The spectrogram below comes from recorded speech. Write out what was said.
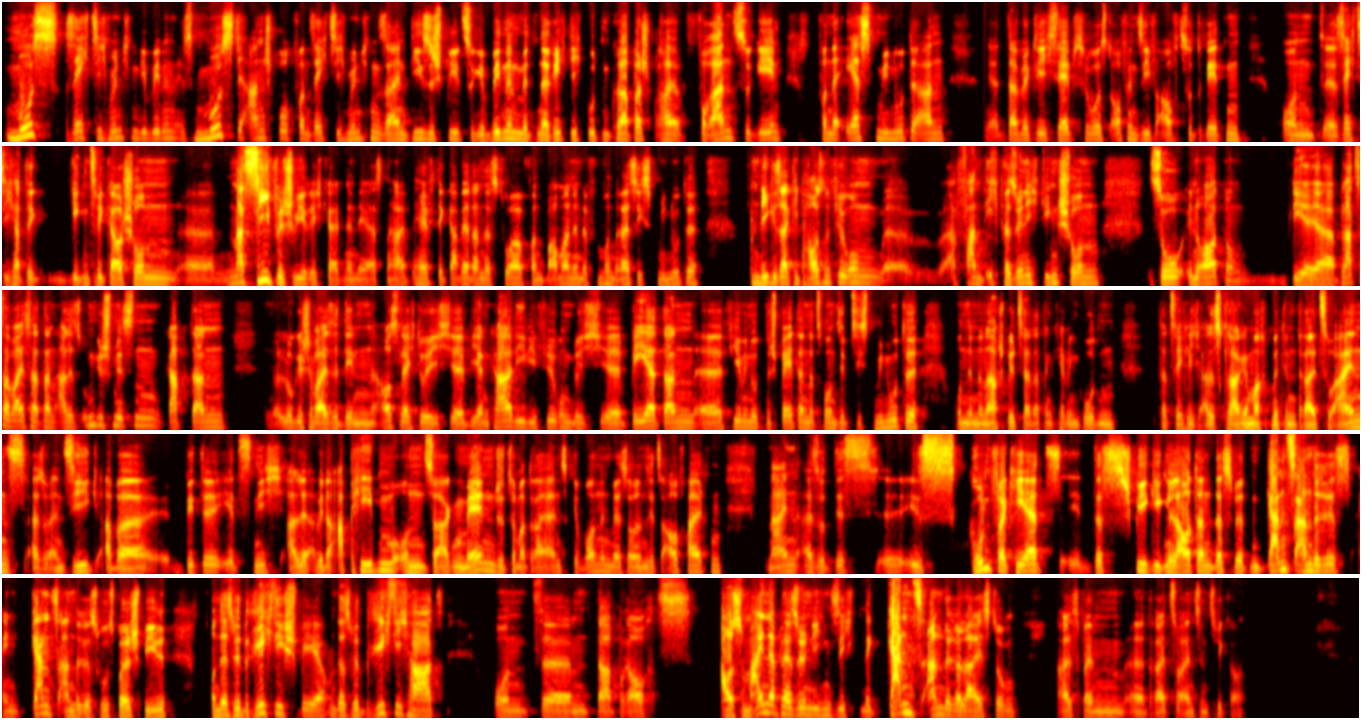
muss 60 München gewinnen. Es muss der Anspruch von 60 München sein, dieses Spiel zu gewinnen, mit einer richtig guten Körpersprache voranzugehen, von der ersten Minute an da wirklich selbstbewusst offensiv aufzutreten. Und äh, 60 hatte gegen Zwickau schon äh, massive Schwierigkeiten in der ersten Hälfte. Gab ja dann das Tor von Baumann in der 35. Minute. Und wie gesagt, die Pausenführung äh, fand ich persönlich ging schon so in Ordnung. Der Platzerweis hat dann alles umgeschmissen, gab dann logischerweise den Ausgleich durch äh, Biancardi, die Führung durch äh, Beer, dann äh, vier Minuten später in der 72. Minute und in der Nachspielzeit hat dann Kevin Goden tatsächlich alles klar gemacht mit dem 3 zu 1, also ein Sieg, aber bitte jetzt nicht alle wieder abheben und sagen, Mensch, jetzt haben wir 3-1 gewonnen, wir sollen uns jetzt aufhalten. Nein, also das äh, ist grundverkehrt. Das Spiel gegen Lautern, das wird ein ganz anderes, ein ganz anderes Fußballspiel und das wird richtig schwer und das wird richtig hart und ähm, da braucht es aus meiner persönlichen Sicht eine ganz andere Leistung als beim äh, 3 zu 1 in Zwickau.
